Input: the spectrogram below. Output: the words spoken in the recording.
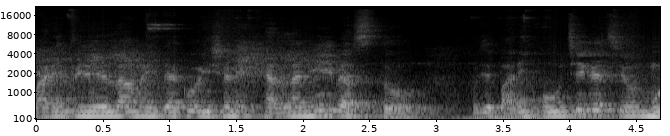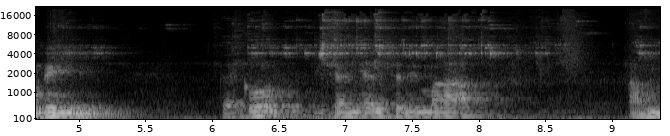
বাড়ি ফিরে এলাম। এই দেখো ঈশানী খেলনা নিয়েই ব্যস্ত। ও যে বাড়ি পৌঁছে গেছে, ওর মনেই নেই। দেখো, ঈশানি আর ঈশানীর মা, আমি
